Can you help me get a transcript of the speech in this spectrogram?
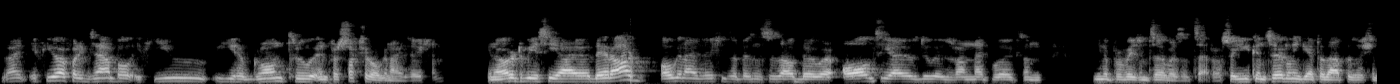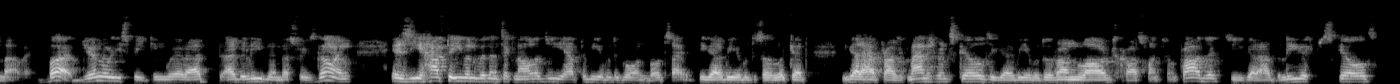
right? If you are, for example, if you you have grown through infrastructure organization, in order to be a CIO, there are organizations or businesses out there where all CIOs do is run networks and you know provision servers, etc. So you can certainly get to that position that way. But generally speaking, where I, I believe the industry is going is you have to even within technology, you have to be able to go on both sides. You got to be able to sort of look at you got to have project management skills. You got to be able to run large cross-functional projects. You got to have the leadership skills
